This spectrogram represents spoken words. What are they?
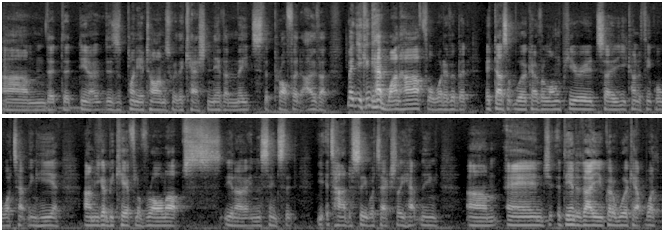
Um, that, that you know, there's plenty of times where the cash never meets the profit over. But you can have one half or whatever, but it doesn't work over a long period. So you kind of think, well, what's happening here? Um, you've got to be careful of roll ups, you know, in the sense that it's hard to see what's actually happening. Um, and at the end of the day, you've got to work out what,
